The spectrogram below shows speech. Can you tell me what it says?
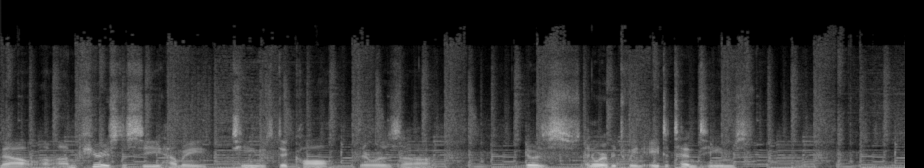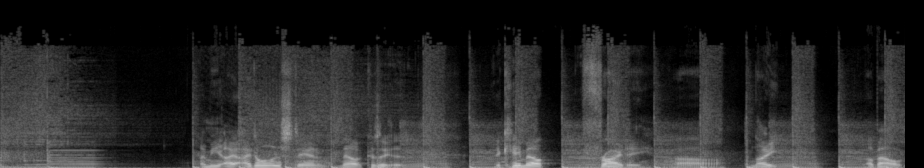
Now, I'm curious to see how many teams did call. There was uh, it was anywhere between eight to 10 teams. I mean, I, I don't understand now because it it came out Friday uh, night about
